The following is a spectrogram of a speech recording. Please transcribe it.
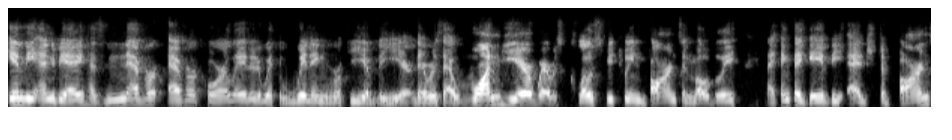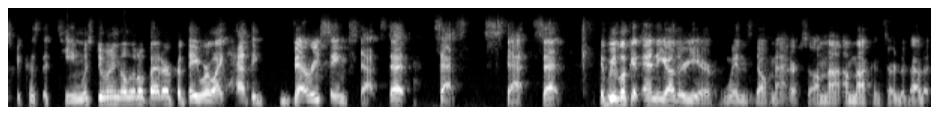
in the NBA has never ever correlated with winning rookie of the year. There was that one year where it was close between Barnes and Mobley. I think they gave the edge to Barnes because the team was doing a little better, but they were like had the very same stat set stat stat set. If we look at any other year, wins don't matter. So I'm not I'm not concerned about it.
